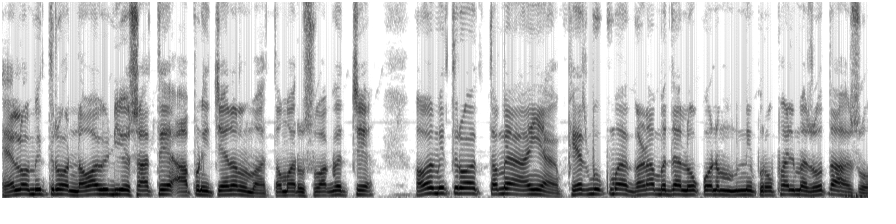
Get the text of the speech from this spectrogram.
હેલો મિત્રો, નવા વીડિયો સાથે આપણી ચેનલમાં તમારું સ્વાગત છે. હવે મિત્રો, તમે અહીંયા ફેસબુકમાં ઘણા બધા લોકોની પ્રોફાઇલમાં જોતા હશો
